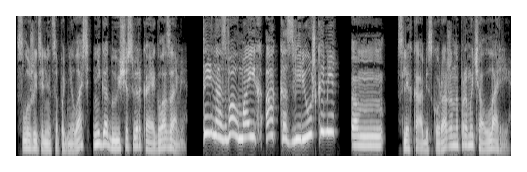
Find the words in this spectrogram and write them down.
Служительница поднялась, негодующе сверкая глазами. «Ты назвал моих Акка зверюшками?» «Эм...» — слегка обескураженно промычал Ларри.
